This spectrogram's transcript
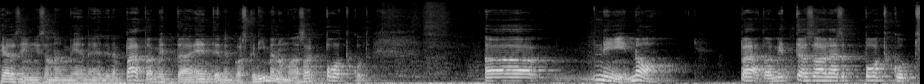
Helsingin Sanomien entinen päätoimittaja entinen, koska nimenomaan sai potkut. Öö, niin, no. Päätoimittaja saa yleensä potkut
